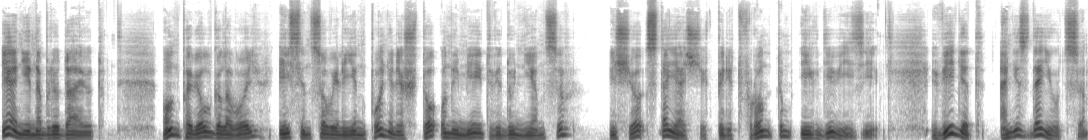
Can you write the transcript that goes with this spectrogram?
и они наблюдают. Он повел головой, и Сенцов и Ильин поняли, что он имеет в виду немцев, еще стоящих перед фронтом их дивизии. Видят, они сдаются.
